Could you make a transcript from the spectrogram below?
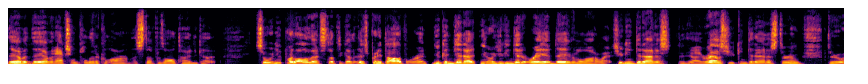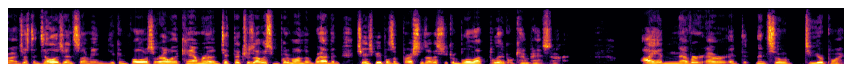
They have a, they have an actual political arm. This stuff is all tied together. So when you put all of that stuff together, it's pretty powerful, right? You can get at, you know, you can get at Ray and Dave in a lot of ways. You can get at us through the IRS. You can get at us through, through uh, just intelligence. I mean, you can follow us around with a camera and take pictures of us and put them on the web and change people's impressions of us. You can blow up political campaigns doing that. I had never ever, and so to your point,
